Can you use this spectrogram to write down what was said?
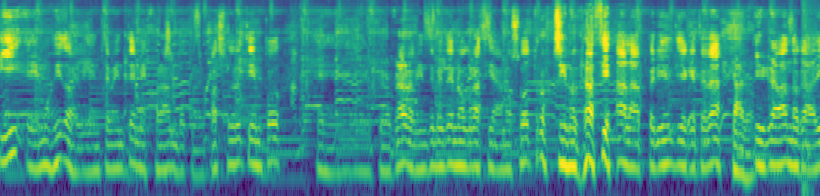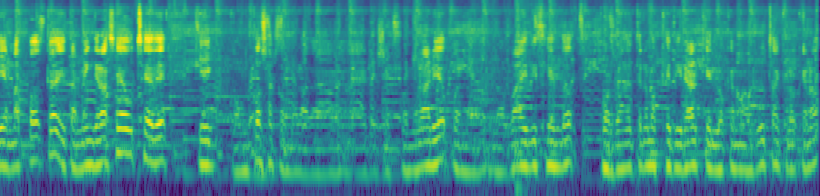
Y hemos ido, evidentemente, mejorando con el paso del tiempo, eh, pero claro, evidentemente no gracias a nosotros, sino gracias a la experiencia que te da ir grabando cada día más podcast y también gracias a ustedes que con cosas como la del formulario, pues nos, vais diciendo por dónde tenemos que tirar, qué es lo que más gusta, qué es lo que no.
